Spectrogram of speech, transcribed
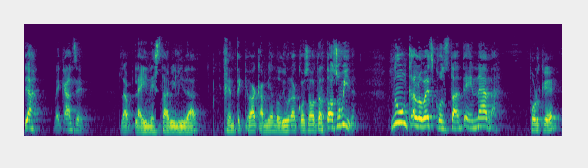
ya, me canse. La, inestabilidad, gente que va cambiando de una cosa a otra toda su vida. Nunca lo ves constante en nada. ¿Por qué?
